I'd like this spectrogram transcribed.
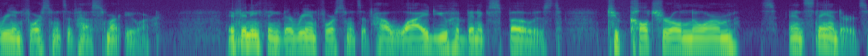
reinforcements of how smart you are. If anything, they're reinforcements of how wide you have been exposed to cultural norms and standards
